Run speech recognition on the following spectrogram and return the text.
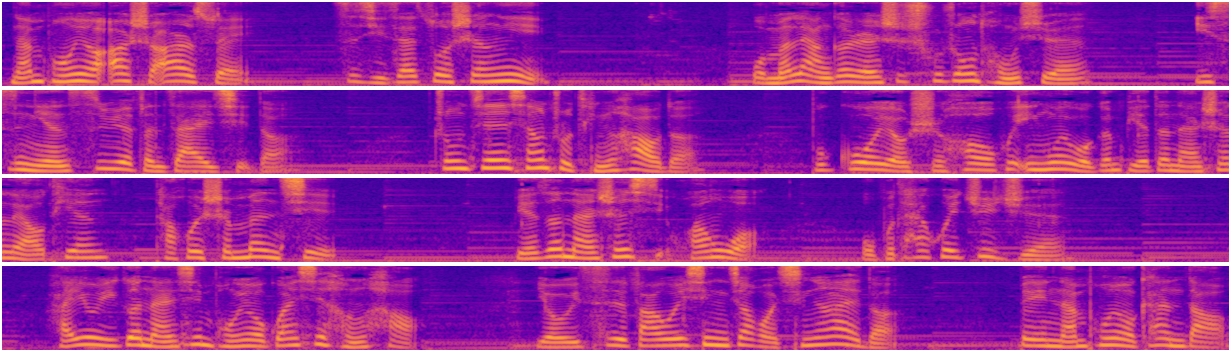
男朋友二十二岁，自己在做生意。我们两个人是初中同学，一四年四月份在一起的，中间相处挺好的。不过有时候会因为我跟别的男生聊天，他会生闷气。别的男生喜欢我，我不太会拒绝。还有一个男性朋友关系很好，有一次发微信叫我亲爱的，被男朋友看到，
